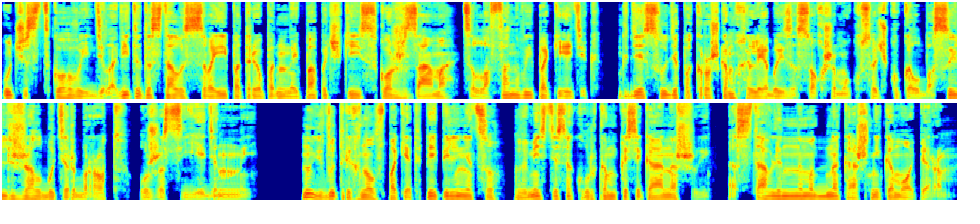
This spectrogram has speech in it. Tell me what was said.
Участковый деловито достал из своей потрепанной папочки из кожзама целлофановый пакетик, где, судя по крошкам хлеба и засохшему кусочку колбасы, лежал бутерброд, уже съеденный. Ну и вытряхнул в пакет пепельницу вместе с окурком косяка анаши, оставленным однокашником-опером.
